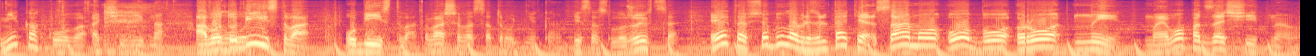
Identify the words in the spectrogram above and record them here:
Никакого, очевидно. А вот Ну вот- убийство, убийство вашего сотрудника и сослуживца, это все было в результате самообороны моего подзащитного.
